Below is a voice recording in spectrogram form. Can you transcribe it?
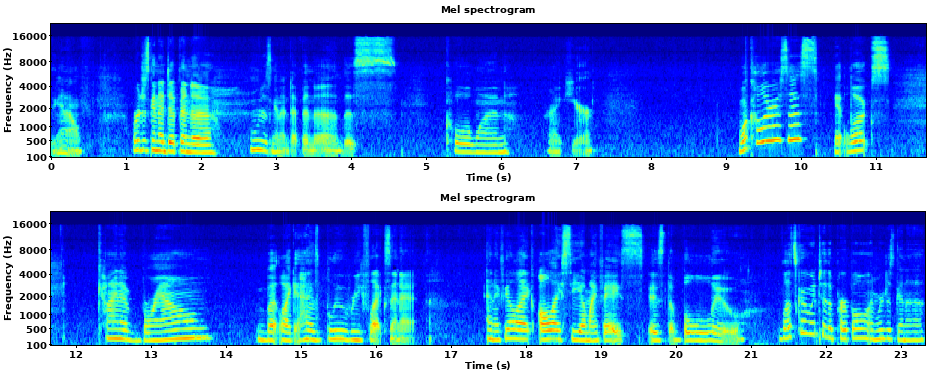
you know, we're just going to dip into we're just gonna dip into this cool one right here. What color is this? It looks kind of brown, but like it has blue reflex in it. And I feel like all I see on my face is the blue. Let's go into the purple and we're just gonna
